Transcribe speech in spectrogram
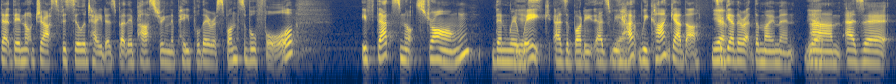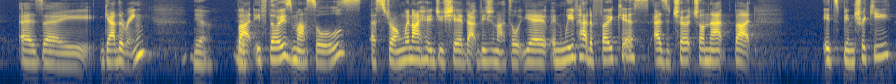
that they're not just facilitators, but they're pastoring the people they're responsible for. If that's not strong, then we're Yes. weak as a body, as we Yeah. have we can't gather Yeah. together at the moment Yeah. um, as a as a gathering. Yeah. But if those muscles are strong, when I heard you share that vision, I thought, yeah, and we've had a focus as a church on that, but it's been tricky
